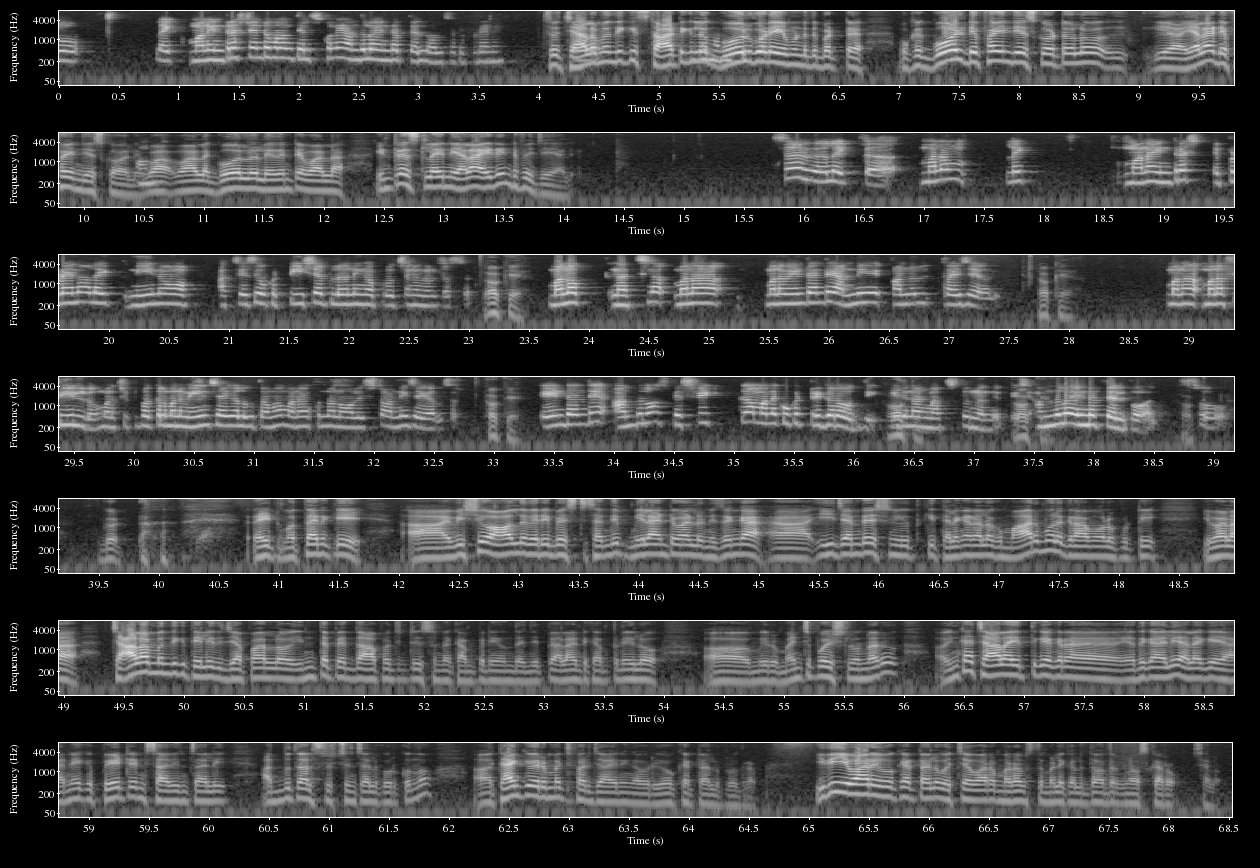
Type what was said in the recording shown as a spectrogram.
లైక్ మన ఇంట్రెస్ట్ ఏంటో మనం తెలుసుకుని అందులో ఎండప్ వెళ్ళాలి సార్ ఇప్పుడైనా సో చాలా మందికి స్టార్టింగ్లో గోల్ కూడా ఏముండదు బట్ ఒక గోల్ డిఫైన్ చేసుకోవటంలో ఎలా డిఫైన్ చేసుకోవాలి? వాళ్ళ గోల్ లేదంటే వాళ్ళ ఇంట్రెస్ట్ లైన్ ఎలా ఐడెంటిఫై చేయాలి? సార్ లైక్ మనం లైక్ మన ఇంట్రెస్ట్ ఎప్పుడైనా లైక్ నేను వచ్చేసి ఒక టీ షేప్ లెర్నింగ్ అప్రోచ్ అనేది ఉంటుంది సార్ ఓకే మనకు నచ్చిన మన మనం ఏంటంటే అన్ని పనులు ట్రై చేయాలి. ఓకే మన మన ఫీల్డ్ మన చుట్టుపక్కల మనం ఏం చేయగలుగుతామో మనకున్న నాలెడ్జ్తో అన్ని చేయాలి సార్ ఓకే ఏంటంటే అందులో స్పెసిఫిక్గా మనకు ఒక ట్రిగర్ అవుద్ది. ఇది నాకు నచ్చుతుంది అని చెప్పేసి అందులో ఎండప్ వెళ్ళిపోవాలి. సో గుడ్ రైట్ మొత్తానికి I wish you all the very best Sandeep మీలాంటి వాళ్ళు నిజంగా ఈ జనరేషన్ యూత్కి తెలంగాణలో ఒక మారుమూల గ్రామంలో పుట్టి ఇవాళ చాలామందికి తెలియదు జపాన్లో ఇంత పెద్ద ఆపర్చునిటీస్ ఉన్న కంపెనీ ఉందని చెప్పి. అలాంటి కంపెనీలో మీరు మంచి పొజిషన్లో ఉన్నారు. ఇంకా చాలా ఎత్తుకు ఎగర ఎదగాలి అలాగే అనేక పేటెంట్స్ సాధించాలి అద్భుతాలు సృష్టించాలి కోరుకుందాం. Thank you very much for joining our యువకట్టాలు programme ఇది ఈ వారం యువకట్టాలు వచ్చే వారం మరొస్తే మళ్ళీ కలుద్దాం. అందరికి నమస్కారం. సెలవు.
